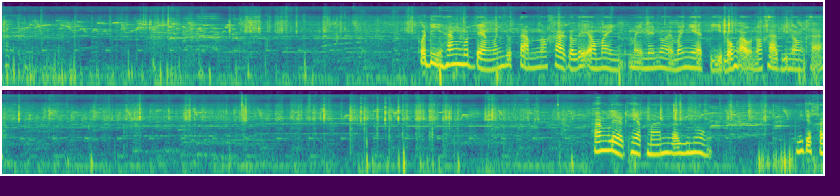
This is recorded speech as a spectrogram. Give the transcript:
คักค่ะพอดีห้างมดแดงมันอยู่ต่ำเนาะค่ะ ก็เลยเอาไม้ไม้น้อยๆมาแง่ตีลงเอาเนาะค่ะ พี่น้องค่ะ ห้างแหลกแหกมันค่ะพี่น้องมีแต่ไข่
